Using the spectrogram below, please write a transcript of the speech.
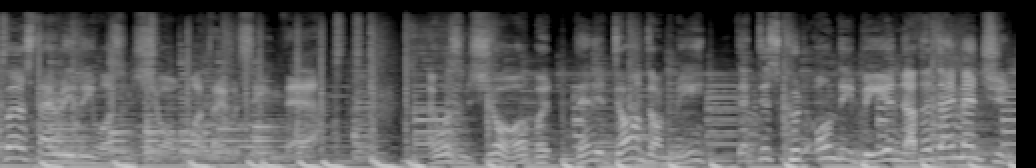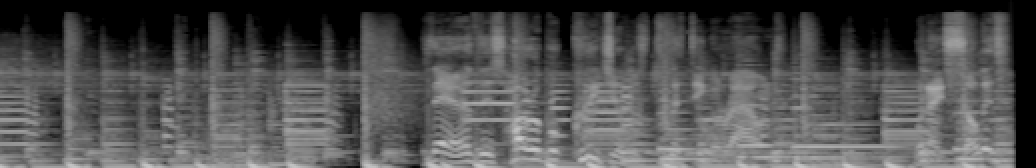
First, I really wasn't sure what I was seeing there. I wasn't sure, but then it dawned on me that this could only be another dimension. There, this horrible creature was drifting around. When I saw it,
